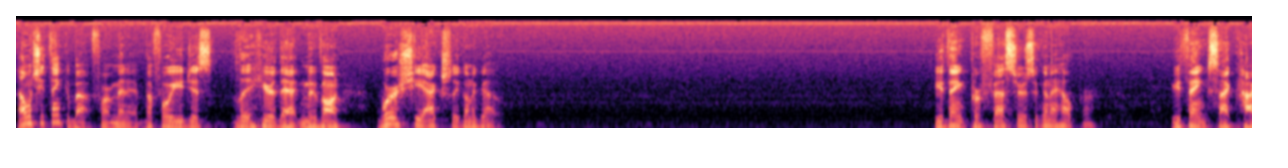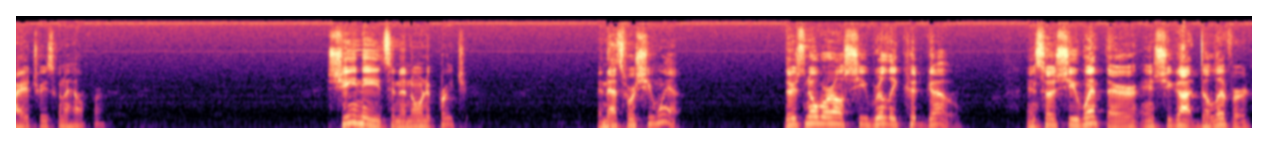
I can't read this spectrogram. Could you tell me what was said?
I want you to think about for a minute before you just hear that and move on. Where is she actually going to go? You think professors are going to help her? You think psychiatry is going to help her? She needs an anointed preacher. And that's where she went. There's nowhere else she really could go. And so she went there and she got delivered.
